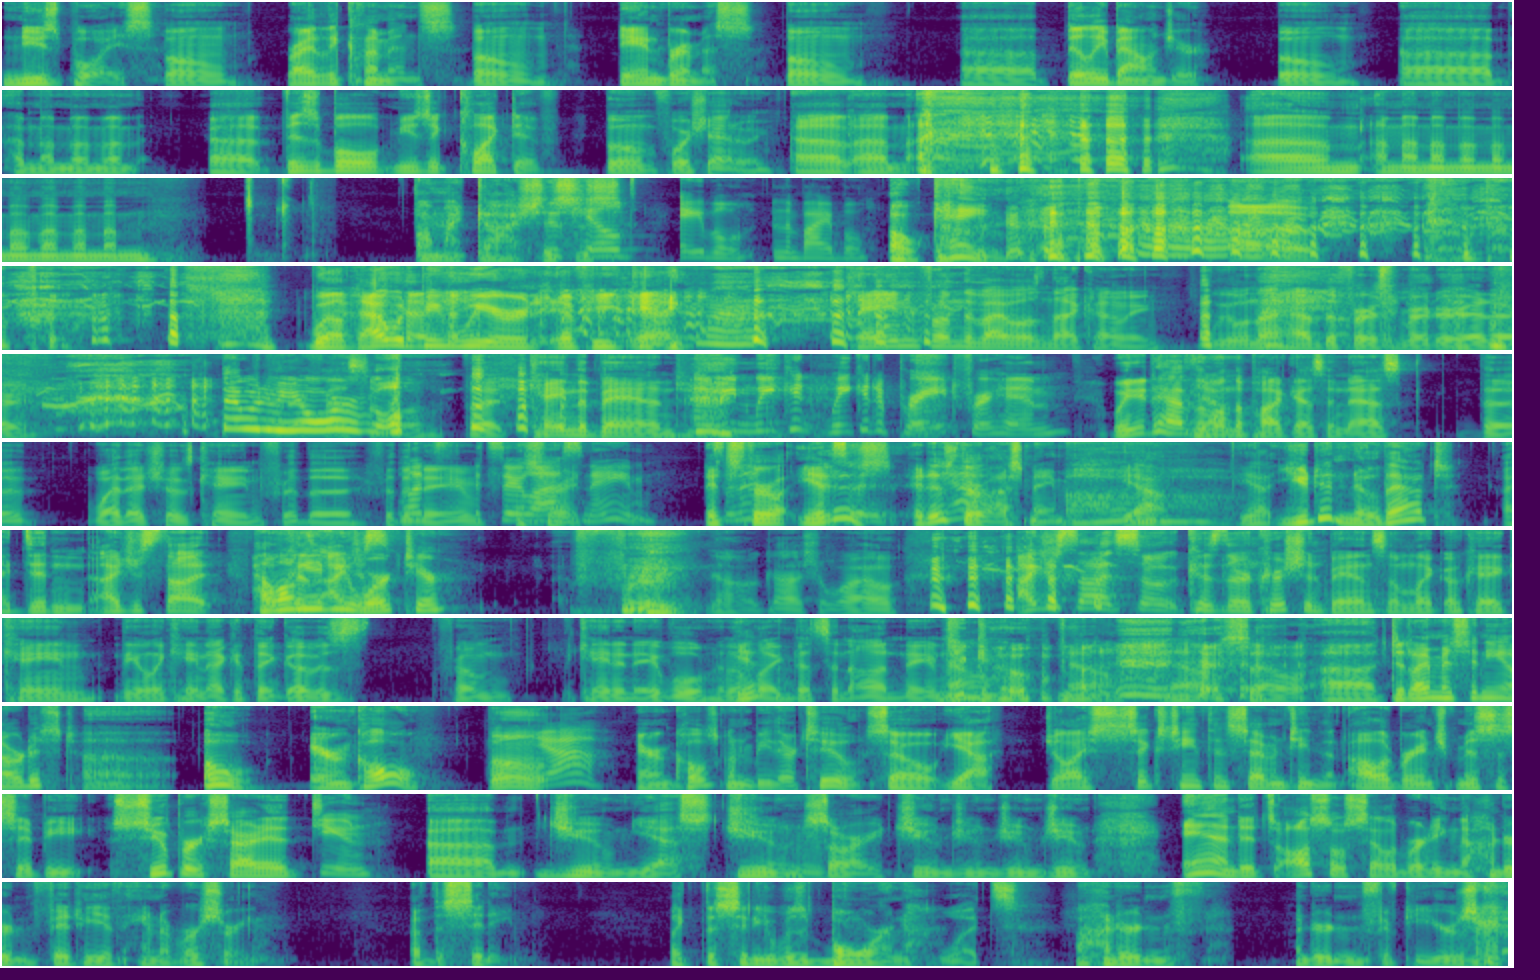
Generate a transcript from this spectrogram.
Newsboys, boom, Riley Clemmons, boom, Dan Brimus, boom, uh, Billy Ballinger, boom, uh, um, um, um, um, uh, Visible Music Collective, boom. Foreshadowing. uh, um, um, um, um, um, um, um, um, um, um, um, oh my gosh, Who this is killed Abel in the Bible? oh Cain. Oh. well, that would be weird if he came. Cain from the Bible is not coming. We will not have the first murder at our, that would at be our horrible. festival. But Cain the band. I mean, we could we could have prayed for him. We need to have them Yeah. on the podcast and ask the why that chose Cain for the for the What's- name. It's their That's last right. name. It's isn't their it? yeah, it Is is. it? It is their Yeah. last name. Oh. Yeah, yeah. You didn't know that? I didn't. I just thought. How well, long 'cause have I you just- worked here? for oh gosh a while i just thought so because they're a christian band so i'm like okay cain the only cain i can think of is from cain and abel and i'm like that's an odd name No, to go no, by. no. So, uh, did I miss any artist? Uh, oh, Aaron Cole. boom Yeah. Aaron Cole's going to be there too. So, yeah, July 16th and 17th in Olive Branch, Mississippi. Super excited. June. Um, June, yes, June. Mhm. Sorry, June, June, June, June. And it's also celebrating the 150th anniversary of the city. Like the city was born what 100 and, 150 years ago.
